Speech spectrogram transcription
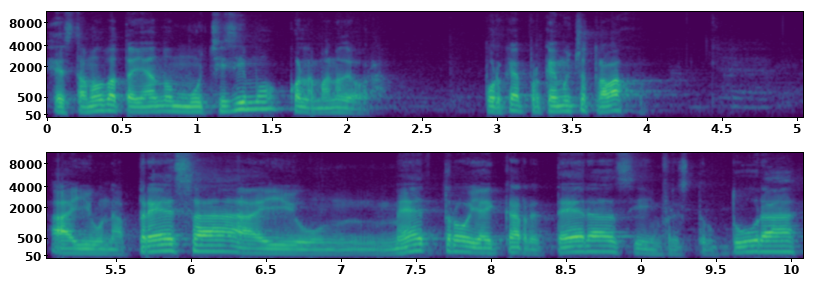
Estamos batallando muchísimo con la mano de obra. ¿Por qué? Porque hay mucho trabajo. Hay una presa, hay un metro y hay carreteras y infraestructura.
